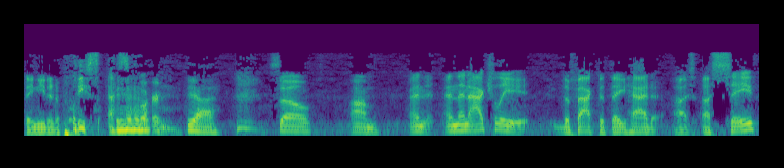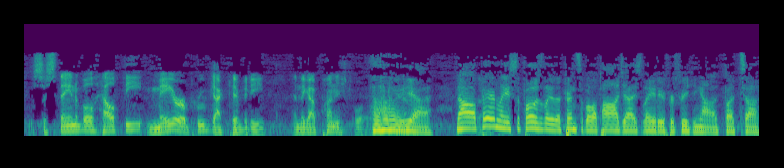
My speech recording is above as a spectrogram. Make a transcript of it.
they needed a police escort. Yeah. So, um, and and then actually the fact that they had a, a safe, sustainable, healthy, mayor-approved activity, and they got punished for it. yeah. Now, apparently, supposedly, the principal apologized later for freaking out, but uh,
